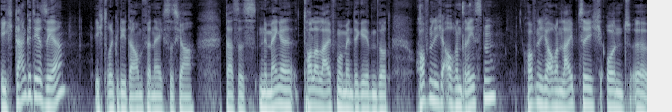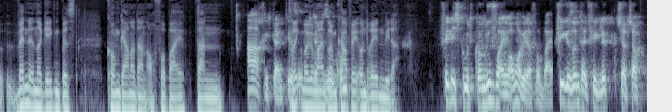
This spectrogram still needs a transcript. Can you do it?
Ich danke dir sehr. Ich drücke die Daumen für nächstes Jahr, dass es eine Menge toller Live-Momente geben wird. Hoffentlich auch in Dresden, hoffentlich auch in Leipzig. Und äh, wenn du in der Gegend bist, komm gerne dann auch vorbei. Dann Ach, ich danke dir trinken so. wir gemeinsam Kaffee und reden wieder. Finde ich gut. Komm du vor allem auch mal wieder vorbei. Viel Gesundheit, viel Glück. Ciao, ciao.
